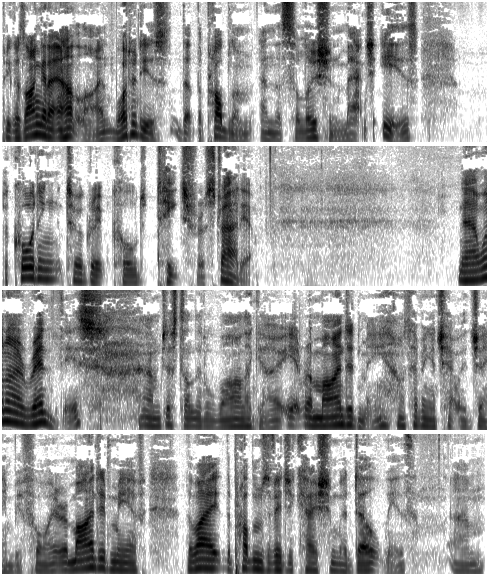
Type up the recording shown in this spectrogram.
because I'm going to outline what it is that the problem and the solution match is, according to a group called Teach for Australia. Now, when I read this um, just a little while ago, it reminded me, I was having a chat with Jean before, it reminded me of the way the problems of education were dealt with um,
